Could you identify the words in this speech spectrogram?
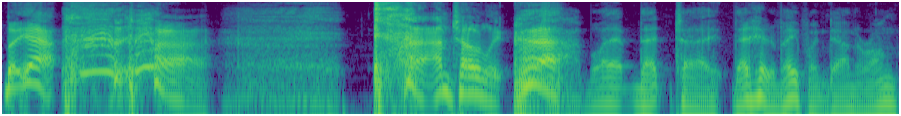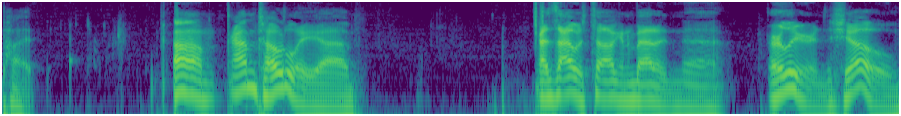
But yeah, I'm totally boy that that uh, that hit of vape went down the wrong pipe. Um, I'm totally uh, as I was talking about it in, uh, earlier in the show.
